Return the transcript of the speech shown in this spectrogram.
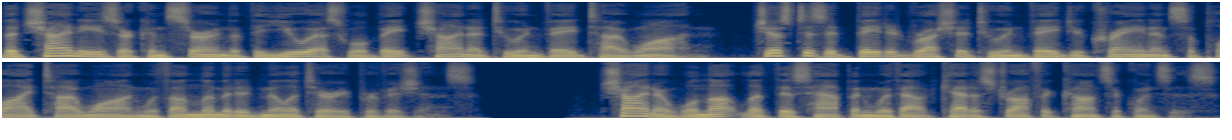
The Chinese are concerned that the U.S. will bait China to invade Taiwan, just as it baited Russia to invade Ukraine and supply Taiwan with unlimited military provisions. China will not let this happen without catastrophic consequences.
